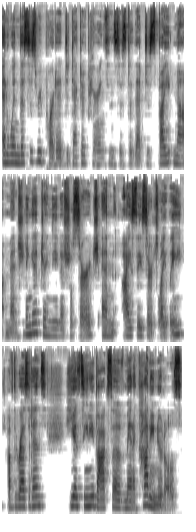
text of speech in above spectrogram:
And when this is reported, Detective Pierings insisted that despite not mentioning it during the initial search, and I say search lightly, of the residence, he had seen a box of manicotti noodles.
